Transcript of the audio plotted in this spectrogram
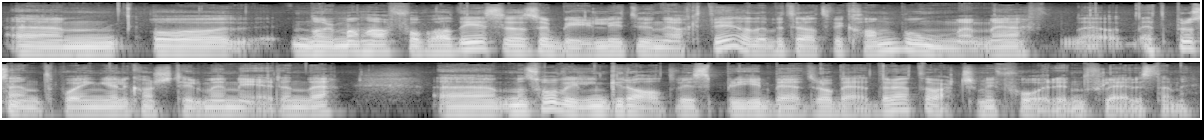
Um, og når man har få av de, så, så, blir det litt unøyaktig, og det betyr at vi kan bomme med et prosentpoeng, eller kanskje til og med mer enn det. Uh, men så vil den gradvis bli bedre og bedre etter hvert som vi får inn flere stemmer.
